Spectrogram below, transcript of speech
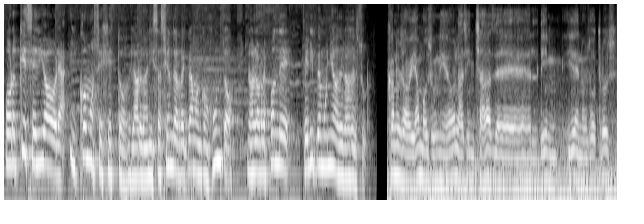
¿Por qué se dio ahora y cómo se gestó la organización del reclamo en conjunto? Nos lo responde Felipe Muñoz de los del Sur. Nunca nos habíamos unido las hinchadas del DIM y de nosotros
